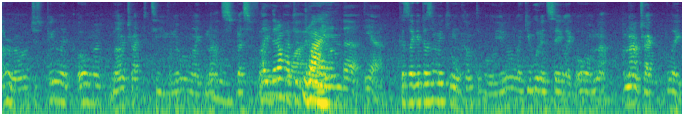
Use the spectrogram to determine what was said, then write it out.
I don't know, just being like, oh, I'm not, not attracted to you, you know, like not Mhm. specifying. Like they don't have to why. throw Right. in the yeah. Cause like it doesn't make you uncomfortable, you know. Like you wouldn't say like, oh, I'm not, I'm not attracted. Like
